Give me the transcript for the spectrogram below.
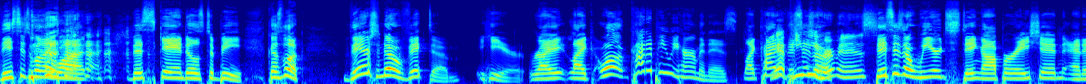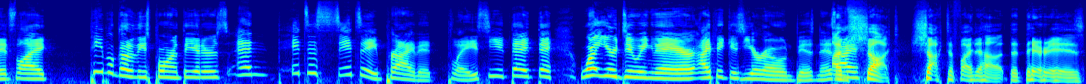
This is what I want the scandals to be. Because look, there's no victim here, right? Like, well, kind of Pee Wee Herman is. Like, kind yeah, of Pee is Wee a, Herman is. This is a weird sting operation, and it's like people go to these porn theaters, and it's a it's a private place. You they, they what you're doing there, I think, is your own business. I'm I- shocked, shocked to find out that there is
